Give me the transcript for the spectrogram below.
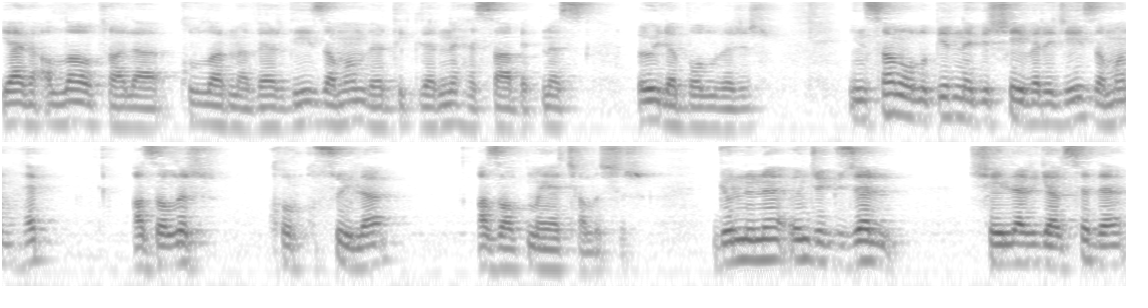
Yani Allahu Teala kullarına verdiği zaman verdiklerini hesap etmez. Öyle bol verir. İnsanoğlu birine bir şey vereceği zaman hep azalır korkusuyla azaltmaya çalışır. Gönlüne önce güzel şeyler gelse de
